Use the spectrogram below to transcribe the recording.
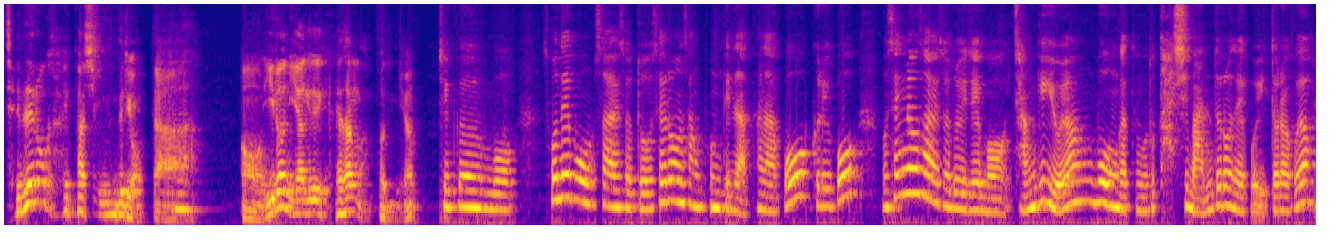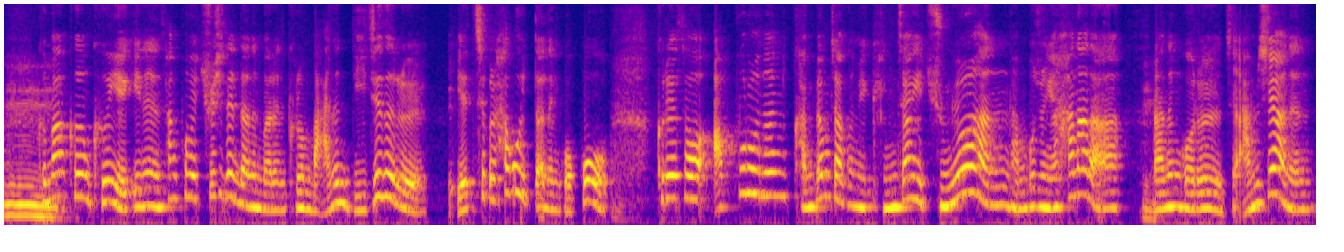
제대로 가입하신 분들이 없다. 어, 이런 이야기들이 가장 많거든요. 지금 뭐 손해보험사에서도 새로운 상품들이 나타나고 그리고 뭐 생명사에서도 이제 뭐 장기 요양보험 같은 것도 다시 만들어내고 있더라고요. 음, 그만큼 그 얘기는 상품이 출시된다는 말은 그런 많은 니즈들을 예측을 하고 있다는 거고 그래서 앞으로는 간병자금이 굉장히 중요한 담보 중에 하나다라는 거를 이제 암시하는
